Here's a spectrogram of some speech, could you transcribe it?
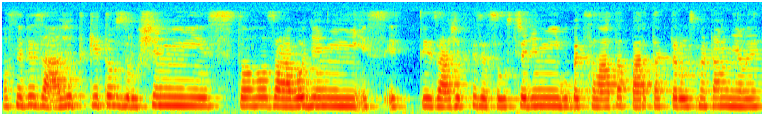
vlastně ty zážitky, to vzrušení z toho závodění, i, i ty zážitky ze soustředění, vůbec celá ta parta, kterou jsme tam měli,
